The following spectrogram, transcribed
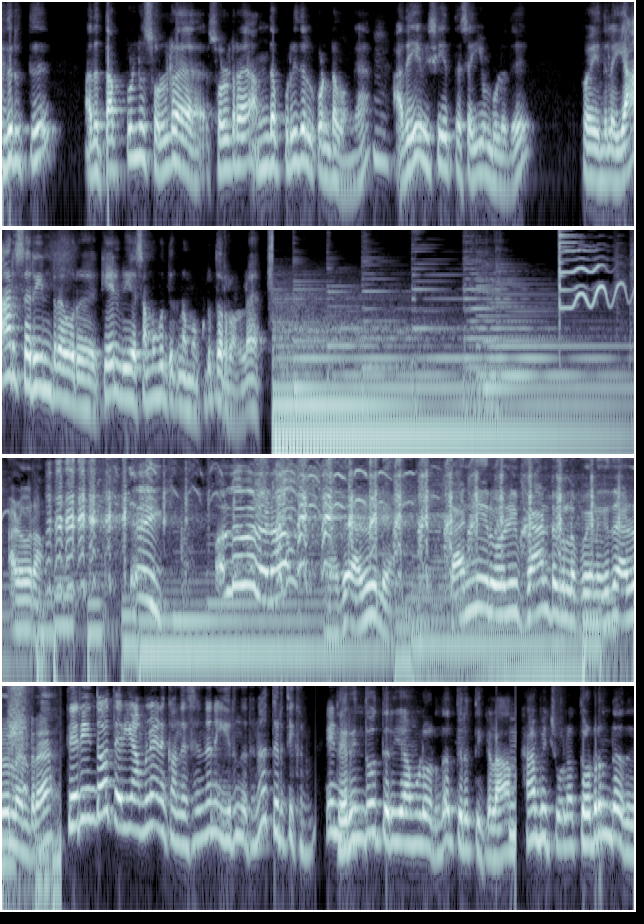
எதிர்த்து அது தப்புன்னு சொல்ற சொல்ற அந்த புரிதல் கொண்டவங்க. அதே விஷயத்தை செய்யும் பொழுது இப்போ இதுல யார் சரின்ற ஒரு கேள்வியை சமூகத்துக்கு நம்ம கொடுத்துட்றோம்ல? அல்லவேலடா அது அழுவலையா? கண்ணீர் ஒழி பேண்ட்டுக்குள்ள போயினுக்குது அழுவலன்ற? தெரிந்தோ தெரியாமலோ எனக்கு அந்த சிந்தனை இருந்ததுன்னா திருத்திக்கணும்? தெரிந்தோ தெரியாமலோ இருந்தா திருத்திக்கலாம். ஹேபிச்சுவலா தொடர்ந்து அது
